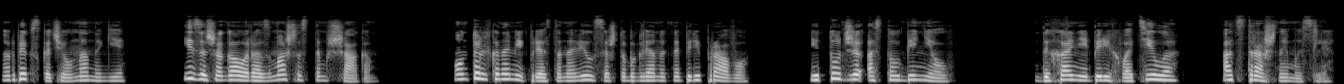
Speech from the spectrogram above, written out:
Нурбек вскочил на ноги и зашагал размашистым шагом. Он только на миг приостановился, чтобы глянуть на переправу, и тут же остолбенел. Дыхание перехватило от страшной мысли.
